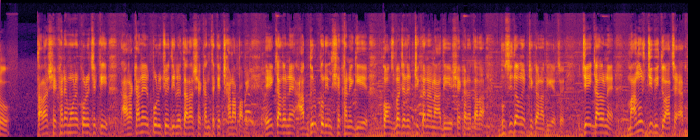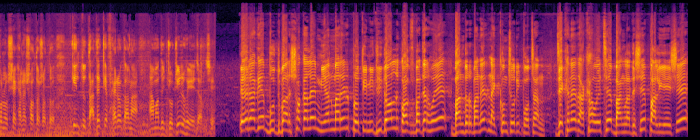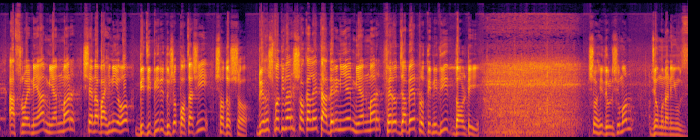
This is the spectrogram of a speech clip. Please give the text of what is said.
তারা সেখানে মনে করেছে কি, আরাকানের পরিচয় দিলে তারা সেখান থেকে ছাড়া পাবে। এই কারণে আব্দুল করিম সেখানে গিয়ে কক্সবাজারের ঠিকানা না দিয়ে সেখানে তারা ভুসিদংয়ের ঠিকানা দিয়েছে। যেই কারণে মানুষ জীবিত আছে এখনও সেখানে শত শত, কিন্তু তাদেরকে ফেরত আনা আমাদের জটিল হয়ে যাচ্ছে। এর আগে বুধবার সকালে মিয়ানমারের প্রতিনিধি দল কক্সবাজার হয়ে বান্দরবানের নাইক্ষণচুরি পৌঁছান, যেখানে রাখা হয়েছে বাংলাদেশে পালিয়ে এসে আশ্রয় নেয়া মিয়ানমার সেনাবাহিনী ও বিজেপির দুশো পঁচাশি সদস্য। বৃহস্পতিবার সকালে তাদের নিয়ে মিয়ানমার ফেরত যাবে প্রতিনিধি দলটি। শহীদুল সুমন, যমুনা নিউজ।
